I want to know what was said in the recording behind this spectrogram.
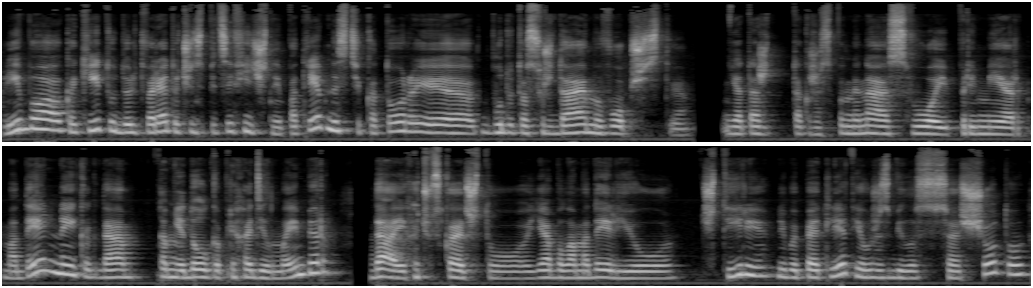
либо какие-то удовлетворяют очень специфичные потребности, которые будут осуждаемы в обществе. Я даже также вспоминаю свой пример модельный, когда ко мне долго приходил мембер, Да, и хочу сказать, что я была моделью 4 либо 5 лет, я уже сбилась со счету.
